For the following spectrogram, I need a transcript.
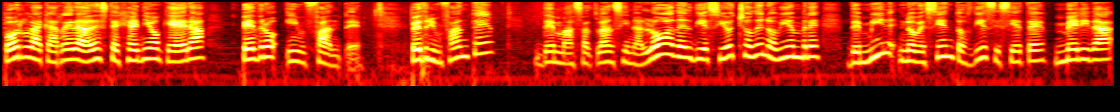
por la carrera de este genio que era Pedro Infante. Pedro Infante de Mazatlán, Sinaloa, del 18 de noviembre de 1917, Mérida,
